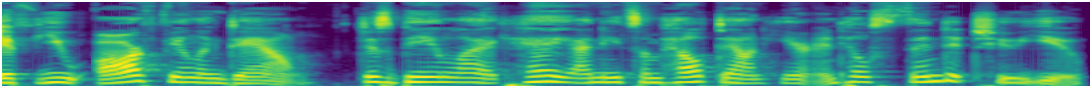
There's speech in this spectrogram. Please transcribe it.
if you are feeling down, just being like, "Hey, I need some help down here," and he'll send it to you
